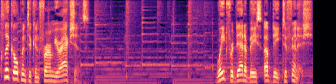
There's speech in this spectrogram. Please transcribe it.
Click Open to confirm your actions. Wait for database update to finish.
